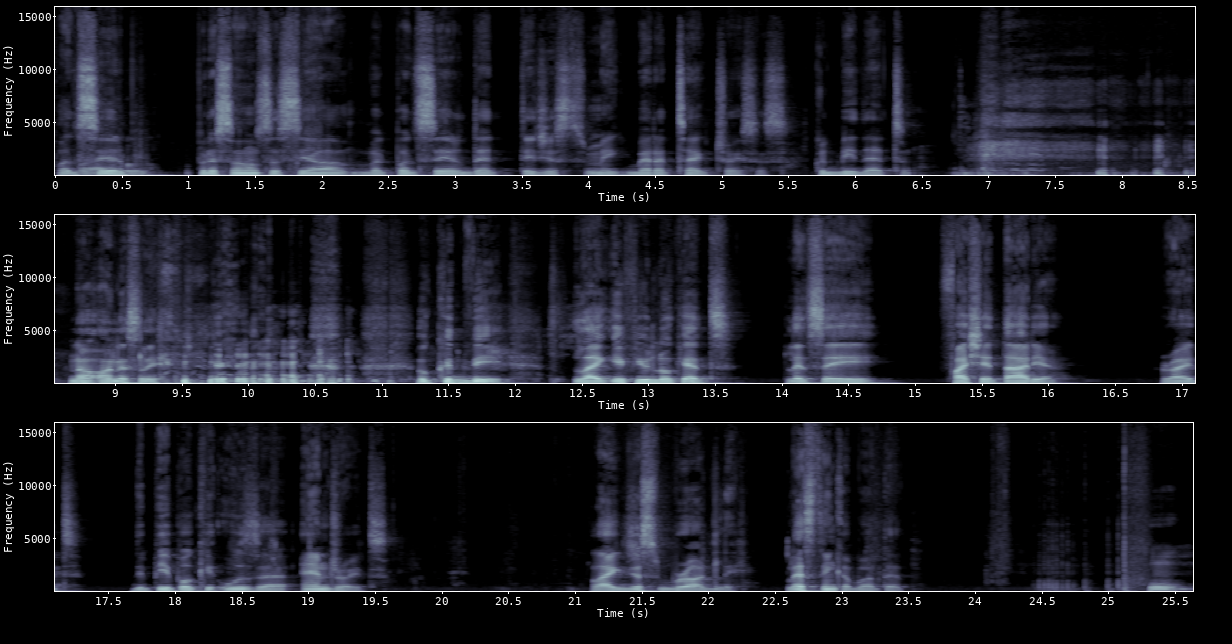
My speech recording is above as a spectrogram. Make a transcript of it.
Pode ser iPhone. pressão social, but pode ser that they just make better tech choices. Could be that too. No, honestly. it could be. Like if you look at, let's say, faixa etária, right? The people que usa Android. Like just broadly. Let's think about that. Hmm.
